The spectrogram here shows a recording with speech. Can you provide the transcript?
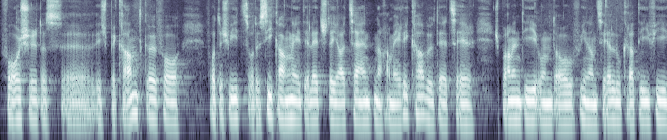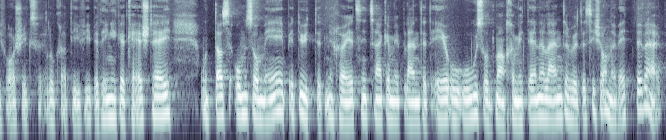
Forscher, das äh, ist bekannt, gehen von von der Schweiz oder sie gegangen in den letzten Jahrzehnten nach Amerika, weil dort sehr spannende und auch finanziell lukrative, forschungslukrative Bedingungen geherrscht haben. Und das umso mehr bedeutet, wir können jetzt nicht sagen, wir blenden die EU aus und machen mit diesen Ländern, weil das ist schon ein Wettbewerb.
